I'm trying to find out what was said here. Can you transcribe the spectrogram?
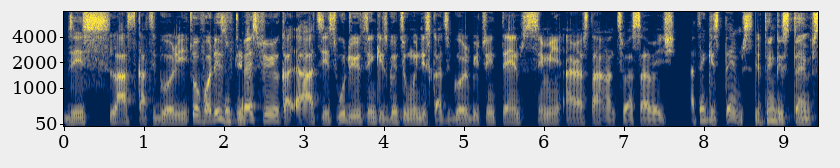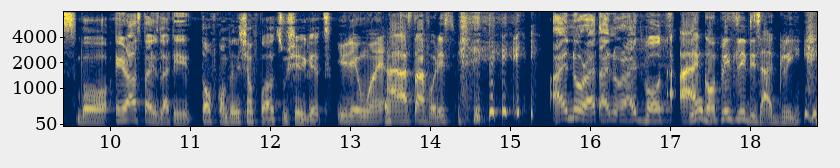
this last category. So for this Okay. best female ca- uh, artist, who do you think is going to win this category between Tems, Simi, Ayra Starr, and Tiwa Savage? I think it's Tems. You think it's Tems, but Ayra Starr is like a tough competition for share. You get? You didn't want Ayra Starr for this. I know, right? I know, right? But I, I completely disagree. you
